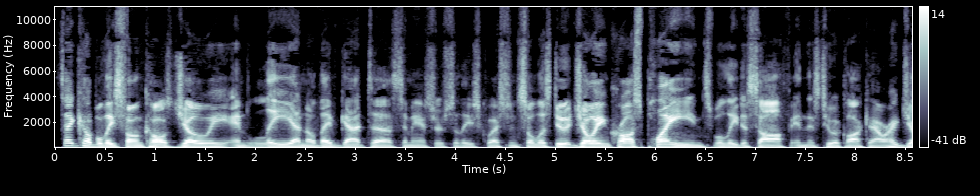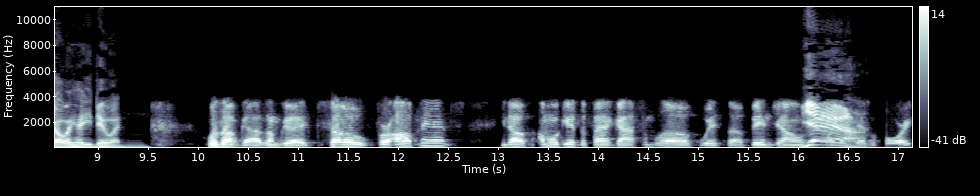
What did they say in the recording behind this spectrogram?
Let's take a couple of these phone calls. Joey and Lee, I know they've got uh, some answers to these questions, so let's do it. Joey and Cross Plains will lead us off in this two o'clock hour. Hey, Joey, how you doing? What's up, guys? I'm good. So for offense, you know, I'm gonna give the fat guy some love with uh, Ben Jones. Yeah. like I said before,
